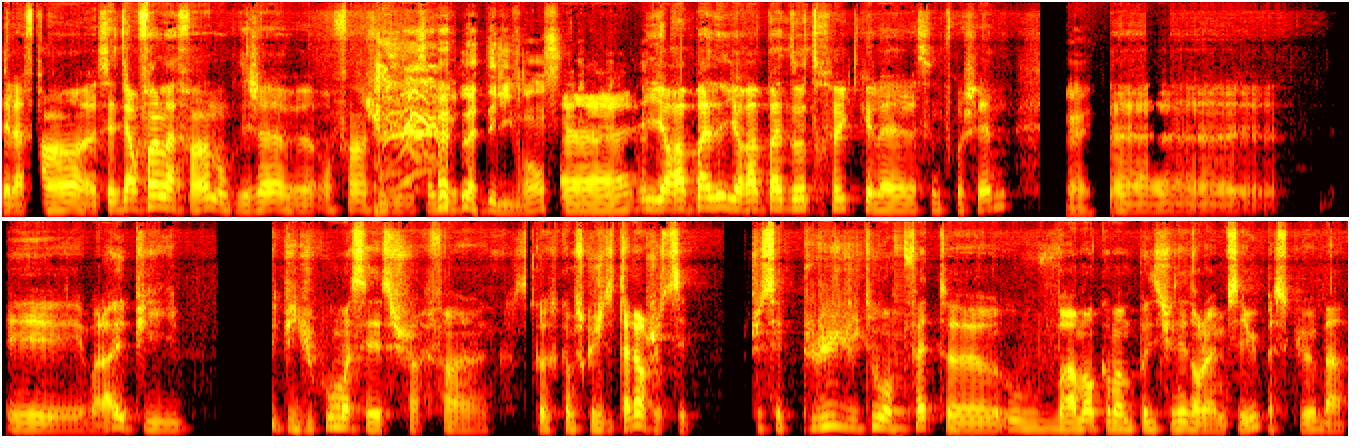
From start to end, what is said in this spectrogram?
c'est la fin. euh, C'était enfin la fin, donc déjà euh, enfin, je me dis ça y est. La délivrance. Il y aura pas, il y aura pas d'autres trucs que la, la semaine prochaine. Ouais. Et voilà. Et puis, et puis du coup, moi, c'est, enfin, comme comme ce que je disais tout à l'heure, je sais, je sais plus du tout en fait euh, où vraiment comment me positionner dans le MCU parce que bah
